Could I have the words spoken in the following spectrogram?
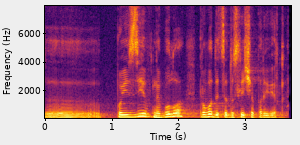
е, поїздів не було, проводиться дослідча перевірка.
